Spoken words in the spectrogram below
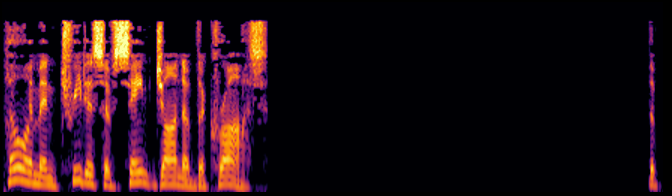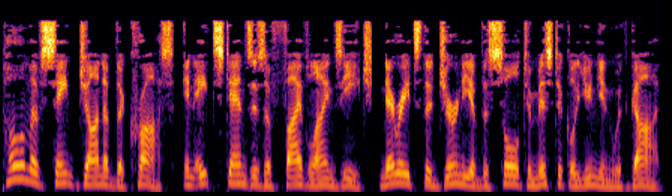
Poem and treatise of Saint John of the Cross The poem of St. John of the Cross, in eight stanzas of five lines each, narrates the journey of the soul to mystical union with God.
